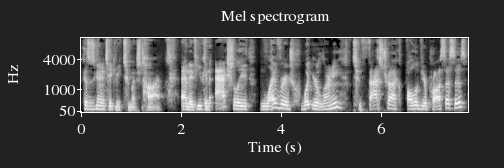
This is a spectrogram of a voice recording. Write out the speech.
because it's going to take me too much time. And if you can actually leverage what you're learning to fast track all of your processes,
